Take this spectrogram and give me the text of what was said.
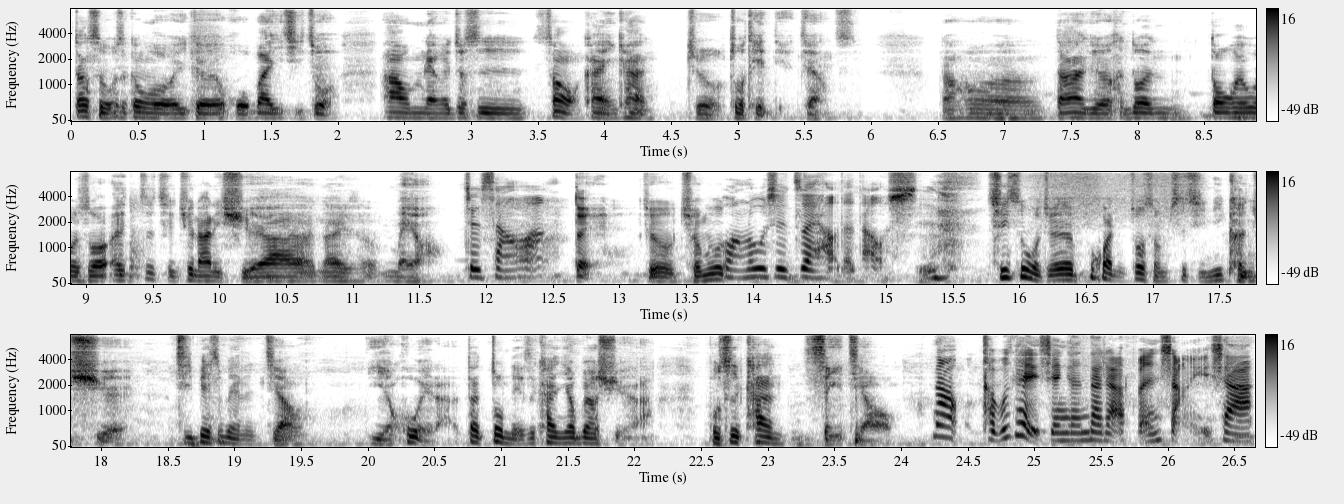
当时我是跟我一个伙伴一起做啊，我们两个就是上网看一看就做甜点这样子。然后当然有很多人都会问说，哎，之前去哪里学啊？那没有，就上网。对，就全部。网络是最好的导师。其实我觉得，不管你做什么事情，你肯学，即便是没人教，也会啦。但重点是看要不要学啊，不是看谁教。那可不可以先跟大家分享一下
